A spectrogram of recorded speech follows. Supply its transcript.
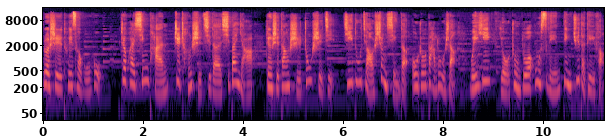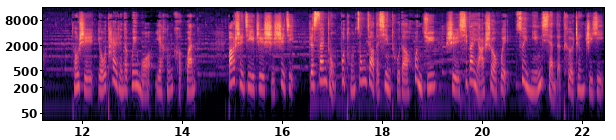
若是推测无误，这块星盘制成时期的西班牙，正是当时中世纪基督教盛行的欧洲大陆上唯一有众多穆斯林定居的地方。同时，犹太人的规模也很可观。八世纪至十世纪，这三种不同宗教的信徒的混居是西班牙社会最明显的特征之一。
